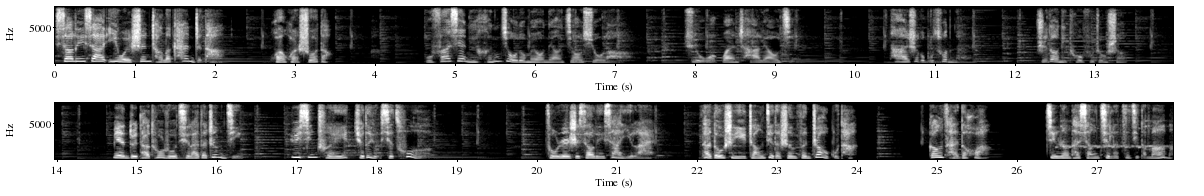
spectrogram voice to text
萧林夏意味深长的看着他，缓缓说道：“我发现你很久都没有那样娇羞了。据我观察了解，他还是个不错的男人，值得你托付终生。”面对他突如其来的正经，玉星锤觉得有些错愕。从认识萧凌夏以来，他都是以长姐的身份照顾她。刚才的话，竟让他想起了自己的妈妈。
